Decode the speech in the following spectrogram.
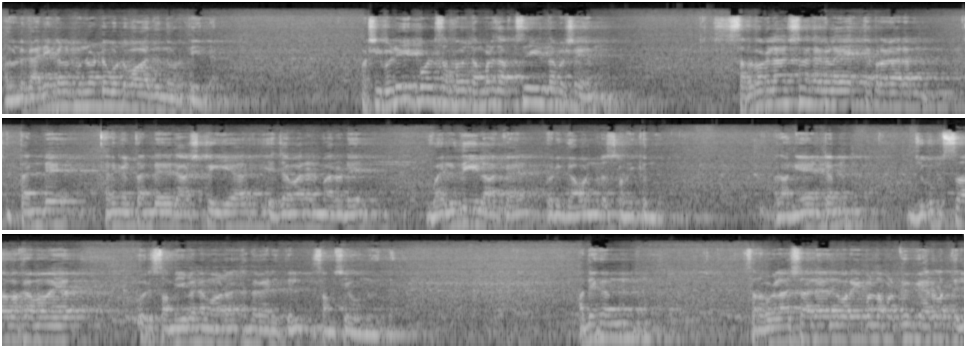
അതുകൊണ്ട് കാര്യങ്ങൾ മുന്നോട്ട് കൊണ്ടുപോകാതെ നിവൃത്തിയില്ല. പക്ഷെ ഇവിടെ ഇപ്പോൾ സംഭവം നമ്മൾ ചർച്ച ചെയ്യുന്ന വിഷയം സർവകലാശാലകളെ എപ്രകാരം തന്റെ അല്ലെങ്കിൽ തന്റെ രാഷ്ട്രീയ യജമാനന്മാരുടെ വരുതിയിലാക്കാൻ ഒരു ഗവർണർ ശ്രമിക്കുന്നു. അത് അങ്ങേയറ്റം ജുഗുപ്സാവഹമായ ഒരു സമീപനമാണ് എന്ന കാര്യത്തിൽ സംശയമൊന്നുമില്ല. അദ്ദേഹം സർവകലാശാല എന്ന് പറയുമ്പോൾ നമുക്ക് കേരളത്തിൽ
